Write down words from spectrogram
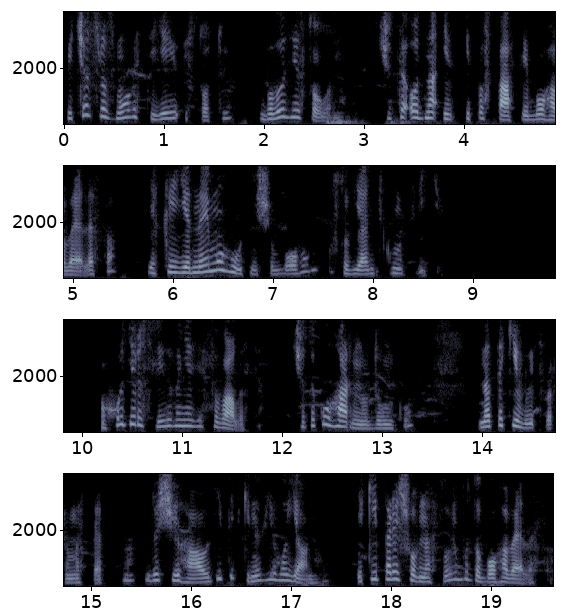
Під час розмови з цією істотою було з'ясовано, що це одна із іпостасій Бога Велеса, який є наймогутнішим Богом у слов'янському світі. У ході розслідування з'ясувалося, що таку гарну думку на такі витвори мистецтва душі Гауді підкинув його Янгол, який перейшов на службу до Бога Велеса.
